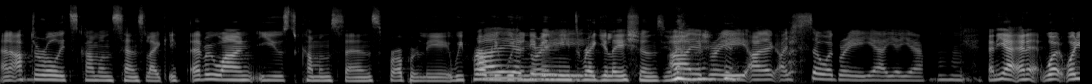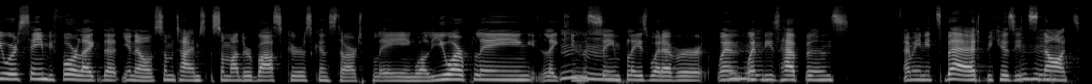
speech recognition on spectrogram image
and after all, it's common sense. Like if everyone used common sense properly, we probably I wouldn't even need regulations. You know? i agree i i so agree yeah yeah yeah hmm and yeah, and it- what what you were saying before, like that, you know, sometimes some other buskers can start playing while you are playing, like in the Mhm. same place, whatever. When when Mhm. this happens, I mean, it's bad because it's Mhm. not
